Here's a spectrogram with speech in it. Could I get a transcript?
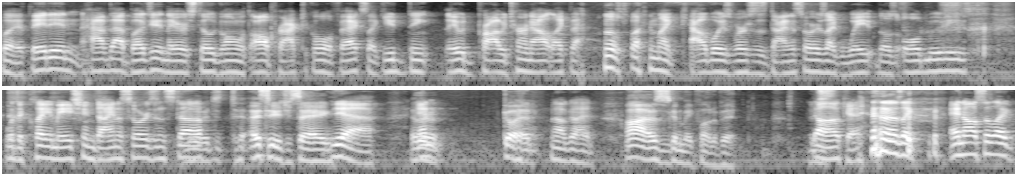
But if they didn't have that budget and they were still going with all practical effects, like you'd think they would probably turn out like that those fucking like cowboys versus dinosaurs, like wait those old movies with the claymation dinosaurs and stuff. I see what you're saying. Yeah. And And Go ahead. no, go ahead. Oh, I was just gonna make fun of it. Oh, okay. I was like, and also like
